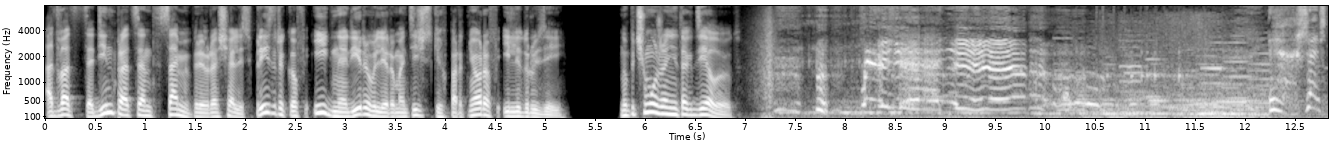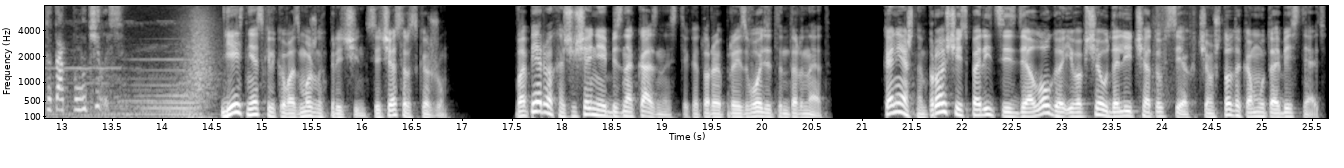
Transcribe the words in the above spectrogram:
а 21% сами превращались в призраков и игнорировали романтических партнеров или друзей. Но почему же они так делают? Эх, жаль, что так получилось. Есть несколько возможных причин, сейчас расскажу. Во-первых, ощущение безнаказанности, которое производит интернет. Конечно, проще испариться из диалога и вообще удалить чат у всех, чем что-то кому-то объяснять.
